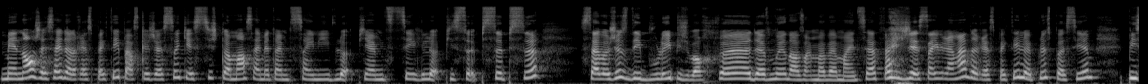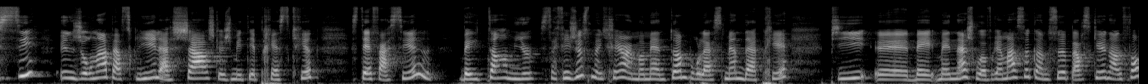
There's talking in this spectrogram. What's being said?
mais non, j'essaye de le respecter parce que je sais que si je commence à mettre un petit 5 livres là, puis un petit série là, puis ça, puis ça, puis ça, ça va juste débouler puis je vais redevenir dans un mauvais mindset. Fait que j'essaie vraiment de respecter le plus possible. Puis si une journée en particulier, la charge que je m'étais prescrite, c'était facile, ben tant mieux. Ça fait juste me créer un momentum pour la semaine d'après. Puis euh, ben maintenant je vois vraiment ça comme ça parce que dans le fond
